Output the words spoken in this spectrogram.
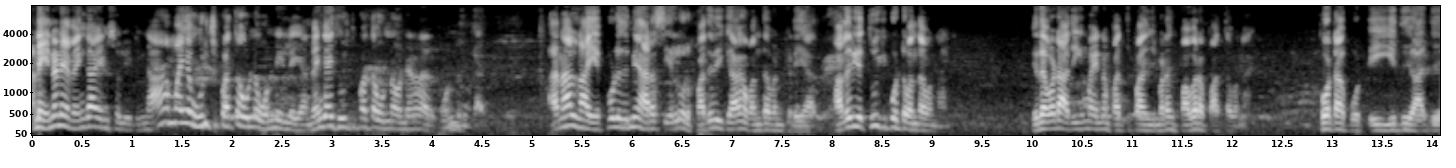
ஆனால் என்னென்ன வெங்காயம்னு சொல்லிட்டீங்கன்னா ஆமாயா உரிச்சு பார்த்தா உள்ள ஒன்றும் இல்லையா? வெங்காயத்தை உரிச்சு பார்த்தா ஒன்று ஒன்று இருக்கும் ஒன்று இருக்காது. அதனால் நான் எப்பொழுதுமே அரசியலில் ஒரு பதவிக்காக வந்தவன் கிடையாது. பதவியை தூக்கி போட்டு வந்தவன் நான். இதை விட அதிகமாக இன்னும் பத்து பதினஞ்சு மடங்கு பவரை பார்த்தவன் போட்டா போட்டி இது அது.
